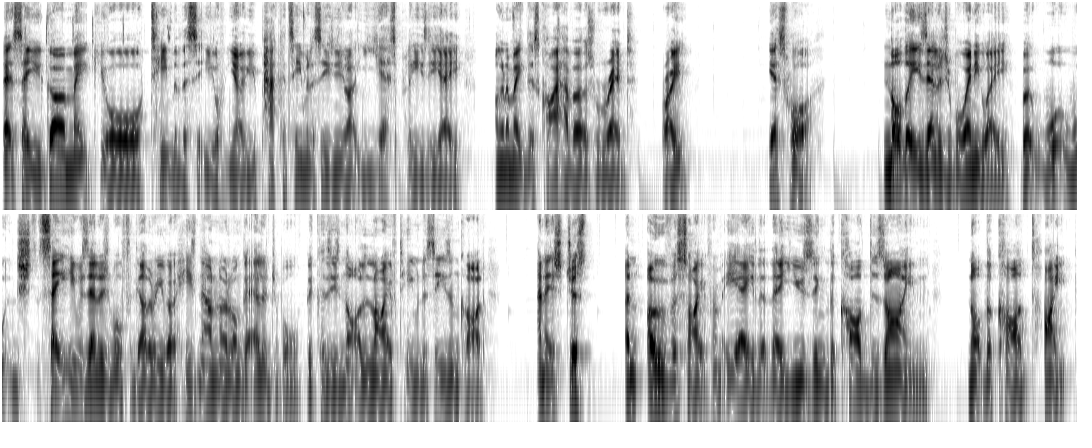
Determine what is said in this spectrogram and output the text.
Let's say you go and make your team of the you you know you pack a team of the season. You're like, yes, please, EA. I'm going to make this Kai Havertz red, right? Guess what? Not that he's eligible anyway, but say he was eligible for the other Evo, he's now no longer eligible because he's not a live team of the season card. And it's just an oversight from EA that they're using the card design, not the card type.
